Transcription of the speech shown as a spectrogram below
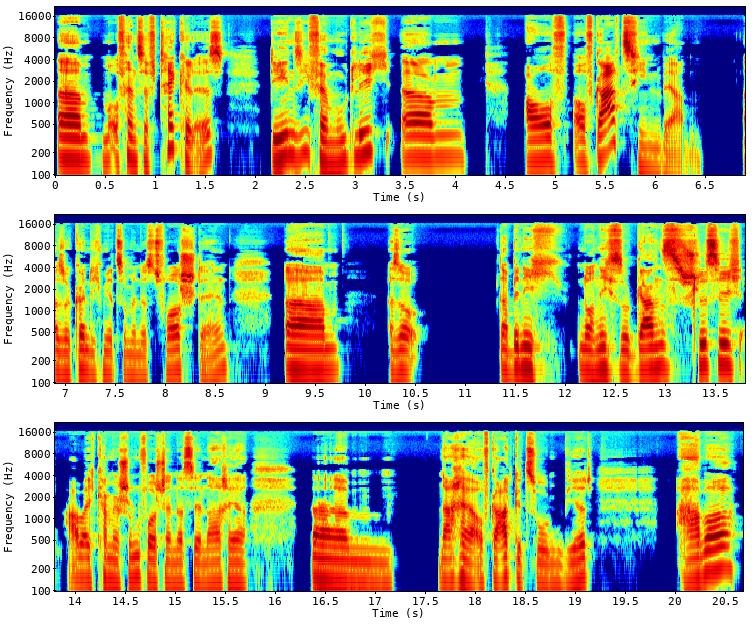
ähm, ein Offensive Tackle ist, den sie vermutlich ähm, auf, auf Guard ziehen werden. Also könnte ich mir zumindest vorstellen. Ähm, also da bin ich noch nicht so ganz schlüssig, aber ich kann mir schon vorstellen, dass er nachher ähm, nachher auf Guard gezogen wird. Aber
